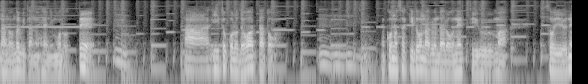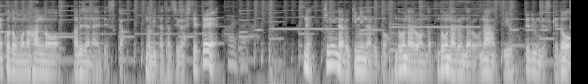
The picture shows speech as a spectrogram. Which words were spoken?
あの、のび太の部屋に戻って、うんああ、いいところで終わったと。うんうんうんうんこの先どうなるんだろうねっていう、まあ、そういうね、子供の反応あるじゃないですか。のび太たちがしてて、はいはいはいで、気になる気になると、どうなるんだ、どうなるんだろうなって言ってるんですけど、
